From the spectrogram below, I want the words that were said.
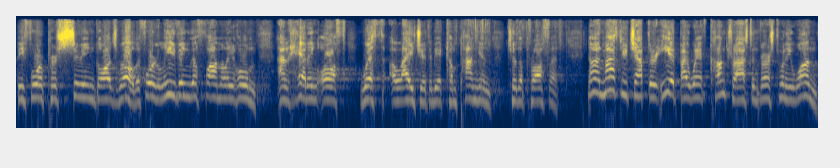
before pursuing God's will, before leaving the family home and heading off with Elijah to be a companion to the prophet prophet. Now in Matthew chapter 8, by way of contrast in verse 21,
